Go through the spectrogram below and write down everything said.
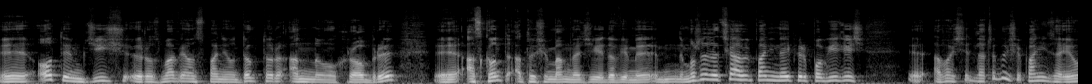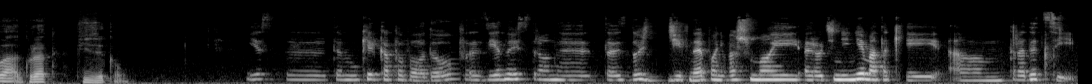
Y, o tym dziś rozmawiam z panią doktor Anną Chrobry. Y, a skąd? A to się mam nadzieję dowiemy. Może chciałaby pani najpierw powiedzieć, y, a właśnie dlaczego się pani zajęła akurat fizyką? Jest temu kilka powodów. Z jednej strony to jest dość dziwne, ponieważ w mojej rodzinie nie ma takiej um, tradycji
